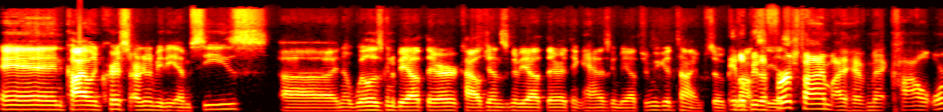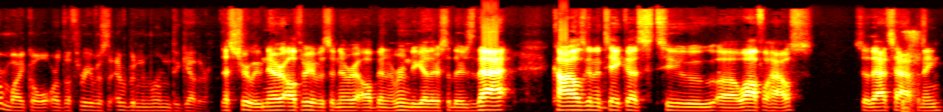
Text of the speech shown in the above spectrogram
And Kyle and Chris are going to be the MCs. Uh, I know Willow's going to be out there. Kyle Jen's going to be out there. I think Hannah's going to be out there. It'll be a good time. So It'll be the see us. first time I have met Kyle or Michael or the three of us ever been in a room together. That's true. We've never, all three of us have never all been in a room together. So there's that. Kyle's going to take us to uh, Waffle House. So that's happening.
